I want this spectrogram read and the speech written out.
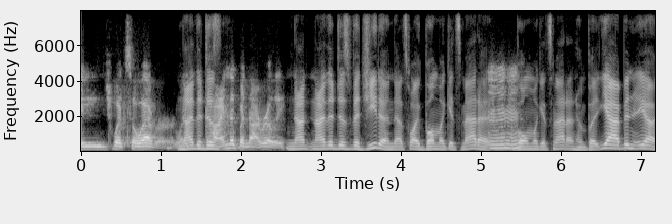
age whatsoever. Like, neither does kind of, but not really. Not neither does Vegeta, and that's why Bulma gets mad at mm-hmm. Bulma gets mad at him. But yeah, I've been yeah,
